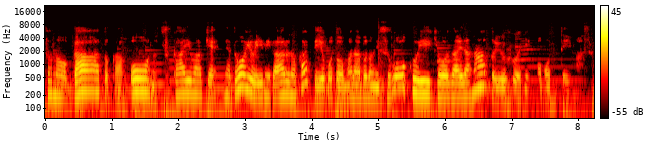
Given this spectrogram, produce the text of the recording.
その「が」とか「お」の使い分け、ね、どういう意味があるのかっていうことを学ぶのにすごくいい教材だなというふうに思っています。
